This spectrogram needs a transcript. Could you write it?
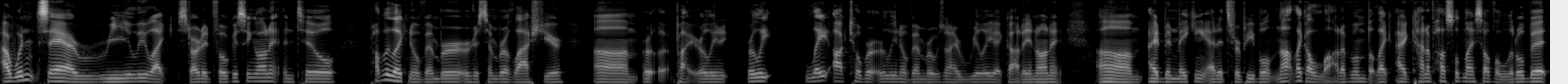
I wouldn't say I really like started focusing on it until probably like November or December of last year. Um, or uh, probably early, early, late October, early November was when I really like, got in on it. Um, I had been making edits for people, not like a lot of them, but like I kind of hustled myself a little bit.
